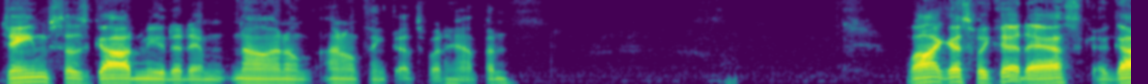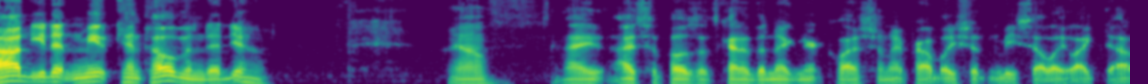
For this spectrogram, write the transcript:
James says God muted him. No, I don't I don't think that's what happened. Well, I guess we could ask uh, God. You didn't mute Kent Hovind, did you? Well, I I suppose that's kind of an ignorant question. I probably shouldn't be silly like that.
